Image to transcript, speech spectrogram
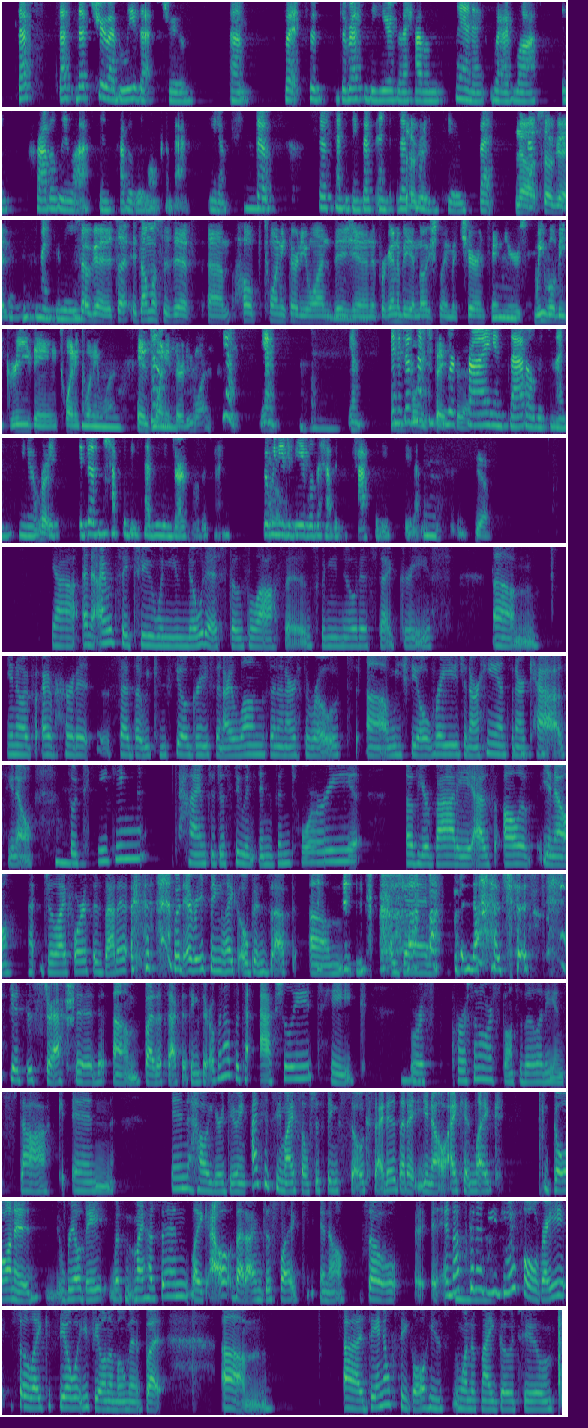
that's that, that's true i believe that's true um, but for the rest of the years that i have on this planet what i've lost is probably lost and probably won't come back you know mm-hmm. so those kinds of things. That's and that's so too. But no, so good. That's mine for me. So good. It's a, it's almost as if um, Hope 2031 mm-hmm. vision. Mm-hmm. If we're going to be emotionally mature in 10 mm-hmm. years, we will be grieving 2021 mm-hmm. in 2031. Yeah, yeah, yeah. And it doesn't have to be we're crying and sad all the time. You know, right. it it doesn't have to be heavy and dark all the time. But no. we need to be able to have the capacity to do that. Mm. Yeah. Yeah. And I would say too, when you notice those losses, when you notice that grief, um, you know, I've, I've heard it said that we can feel grief in our lungs and in our throat. Um, we feel rage in our hands and our mm-hmm. calves, you know. Mm-hmm. So taking time to just do an inventory of your body as all of, you know, July 4th, is that it? when everything like opens up um, again, not just get distracted um, by the fact that things are open up, but to actually take res- personal responsibility and stock in in how you're doing. I could see myself just being so excited that it, you know, I can like go on a real date with my husband, like out that I'm just like, you know, so and that's mm. going to be joyful, right? So like feel what you feel in the moment. But um, uh, Daniel Siegel, he's one of my go-to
